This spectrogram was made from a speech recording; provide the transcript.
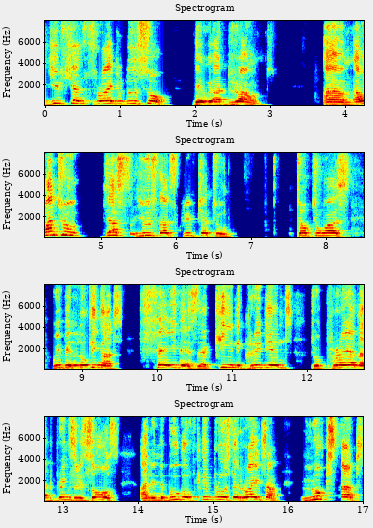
Egyptians tried to do so, they were drowned. Um, I want to just use that scripture to talk to us. We've been looking at faith as a key ingredient to prayer that brings results. And in the book of Hebrews, the writer looks at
